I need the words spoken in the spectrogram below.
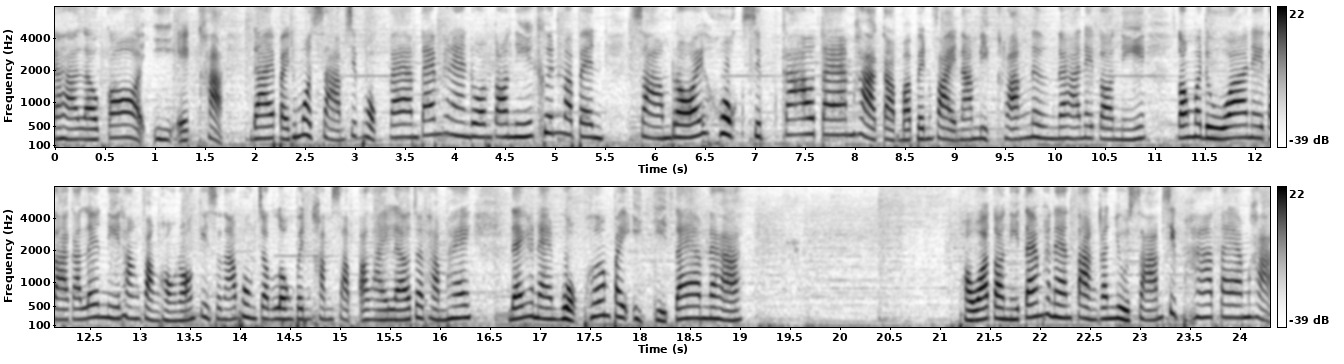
นะคะแล้วก็ EX ค่ะ ได้ไปทั้งหมด 36 แต้ม แต้มคะแนนรวมตอนนี้ขึ้นมาเป็น 369 แต้มค่ะ กลับมาเป็นฝ่ายนำอีกครั้งหนึ่งนะคะ ในตอนนี้ต้องมาดูว่าในตาการเล่นนี้ทางฝั่งของน้องกฤษณพงศ์จะลงเป็นคำศัพท์อะไรแล้วจะทำให้ได้คะแนนบวกเพิ่มไปอีกกี่แต้มนะคะเพราะว่าตอนนี้แต้มคะแนนต่างกันอยู่ 35 แต้มค่ะ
